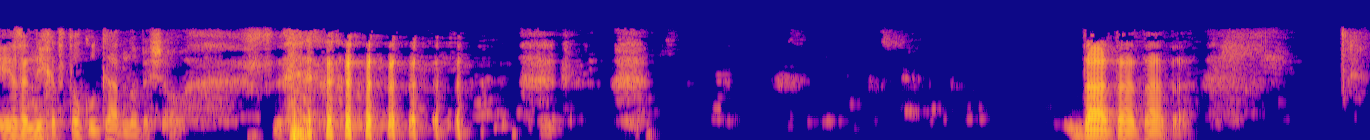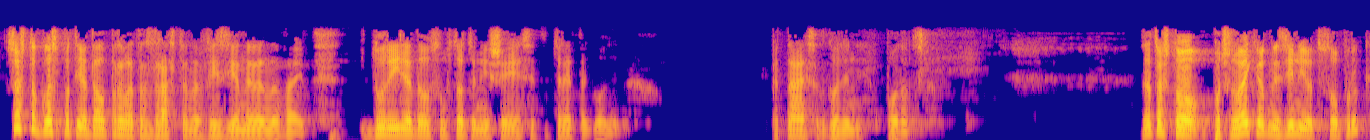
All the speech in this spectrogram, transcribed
Е, за нихат толку гадно беше ова. да, да, да, да. Зошто Господ ја дал првата здравствена визија на Елена Вајд? Дури 1863 година. 15 години подоцна. Затоа што, почнувајќи од незиниот сопруг,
